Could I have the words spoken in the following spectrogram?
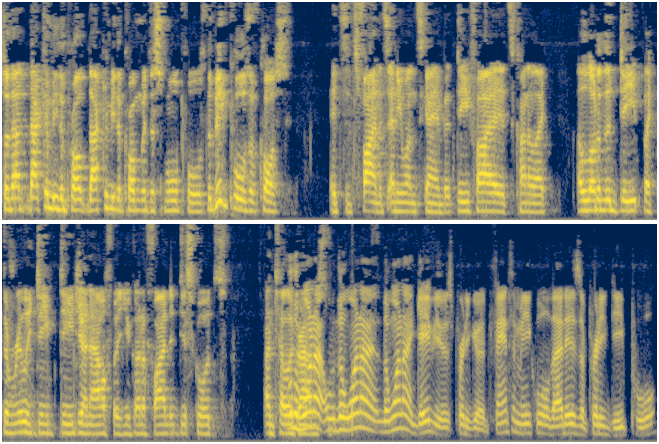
So that that can be the problem. That can be the problem with the small pools. The big pools, of course, it's it's fine. It's anyone's game. But DeFi, it's kind of like a lot of the deep, like the really deep degen alpha, you're gonna find in Discords and Well, the one I, the one I the one I gave you is pretty good. Fantom Equal that is a pretty deep pool.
